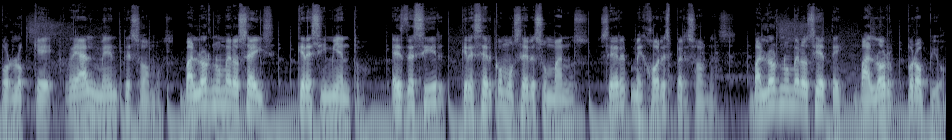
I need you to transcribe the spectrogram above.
por lo que realmente somos. Valor número 6. Crecimiento es decir, crecer como seres humanos, ser mejores personas. Valor número 7, valor propio.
